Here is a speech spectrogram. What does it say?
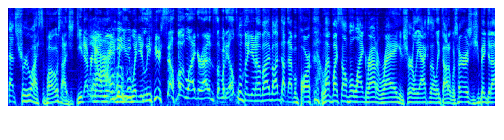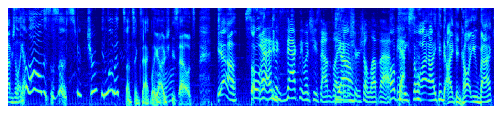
That's true, I suppose. I just you never Yeah. know when, when you when you leave your cell phone lying around and somebody else will pick it up. I've, I've done that before. Left my cell phone lying around and rang, and Shirley accidentally thought it was hers, and she picked it up. And She's like, "Hello, this is uh, truly love it." That's exactly how she sounds. Yeah. So yeah, I, it's exactly what she sounds like. Yeah. I'm sure she'll love that. Okay, Yeah. so I, I can I can call you back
